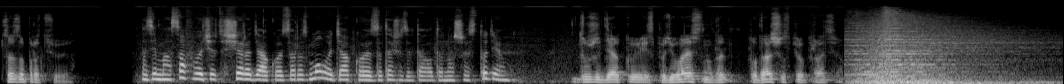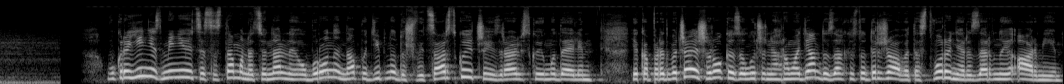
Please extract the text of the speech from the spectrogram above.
це запрацює. Назіма Асафович, щиро дякую за розмову. Дякую за те, що завітали до нашої студії. Дуже дякую і сподіваюся на подальшу співпрацю. В Україні змінюється система національної оборони на подібну до швейцарської чи ізраїльської моделі, яка передбачає широке залучення громадян до захисту держави та створення резервної армії.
